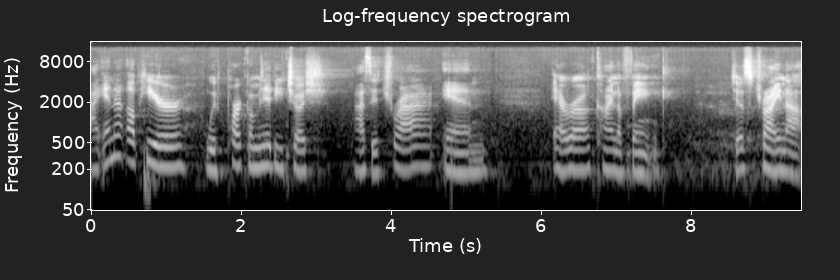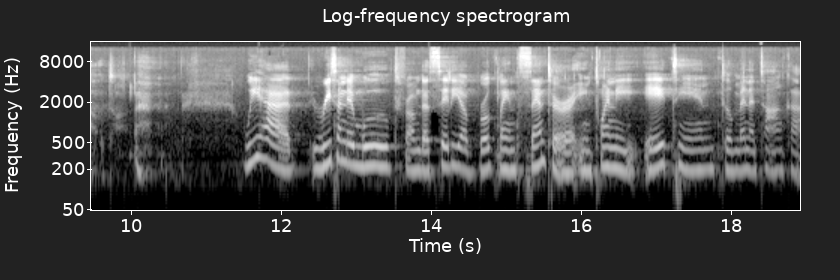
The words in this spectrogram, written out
I ended up here with Park Community Church as a try and era kind of thing, just trying out. we had recently moved from the city of Brooklyn Center in 2018 to Minnetonka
